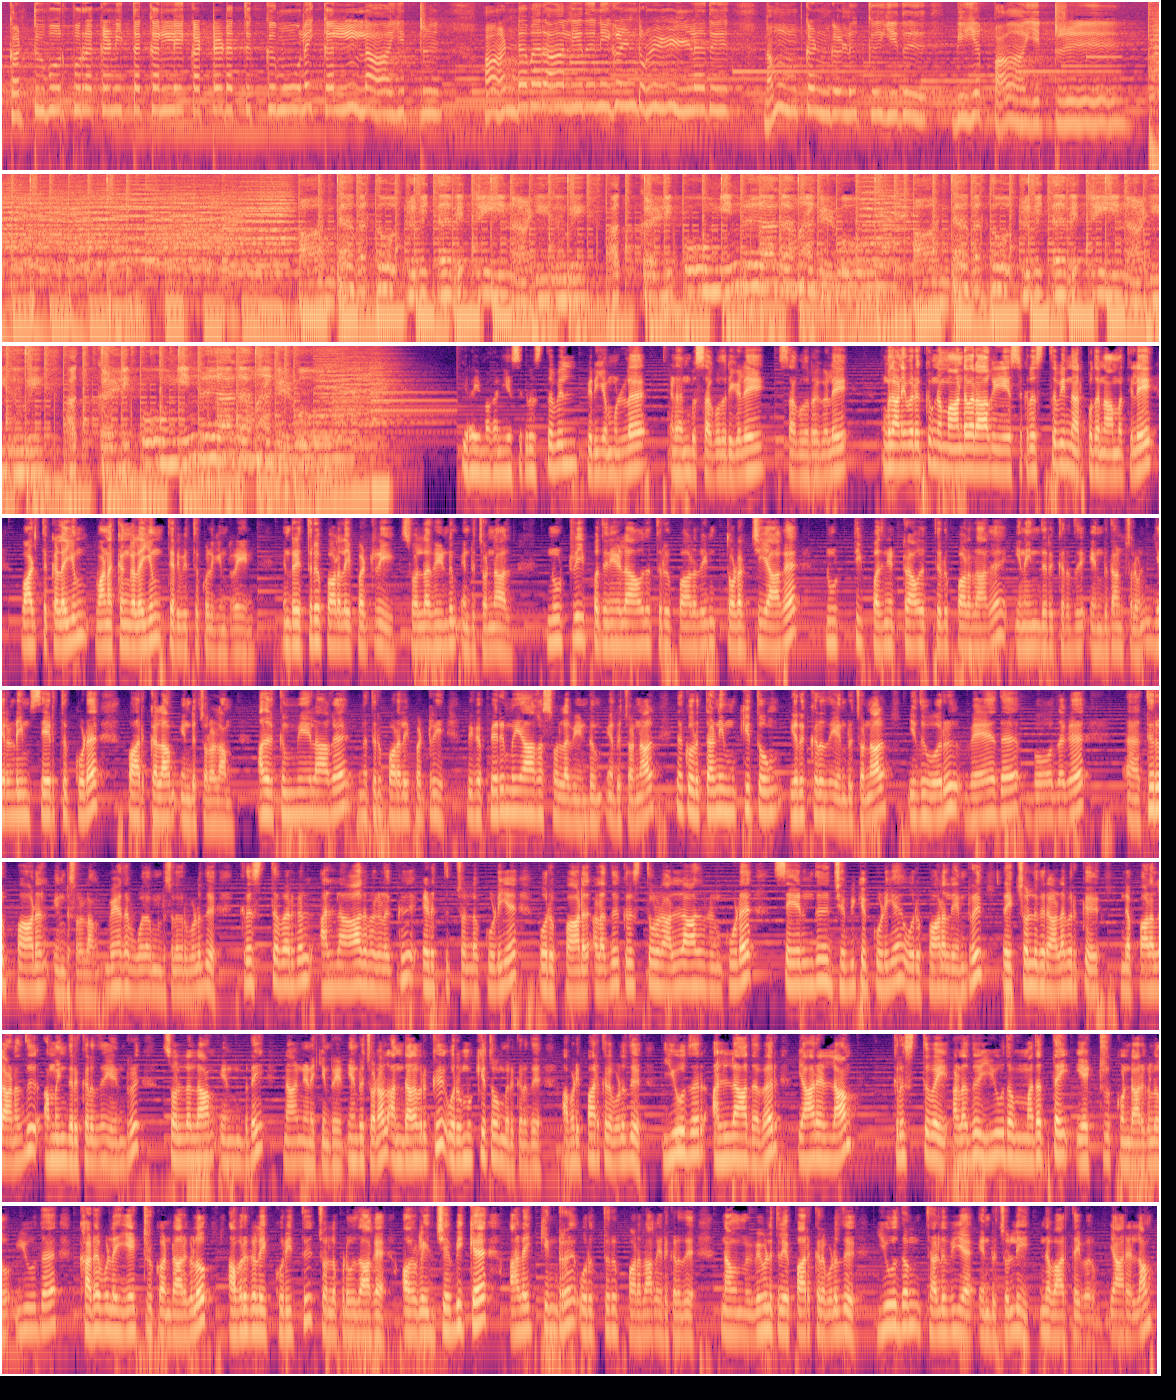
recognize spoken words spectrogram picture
கட்டுவோர் புறக்கணித்த கல்லை கட்டடத்துக்கு மூளைக்கல்லாயிற்று. ஆண்டவரால் இது நிகழ்ந்துள்ளது. நம் கண்களுக்கு இது வியப்பாயிற்று. ஆண்டவர் தோற்றுவித்த வெற்றியின் நாள் இதுவே அக்களிப்போம் இன்று அகமகிழ்வோம் ஆண்டவர் தோற்றுவித்த வெற்றியின் நாள் இதுவே அக்களிப்போம் இன்று அகமகிழ்வோம் இறைமகன் இயேசு கிறிஸ்துவில் பிரியமுள்ள என் அன்பு சகோதரிகளே சகோதரர்களே உங்கள் அனைவருக்கும் நம் ஆண்டவராக இயேசு கிறிஸ்துவின் அற்புத நாமத்திலே வாழ்த்துக்களையும் வணக்கங்களையும் தெரிவித்துக் கொள்கின்றேன். இன்றைய திருப்பாடலை பற்றி சொல்ல வேண்டும் என்று சொன்னால் நூற்றி பதினேழாவது திருப்பாடலின் தொடர்ச்சியாக நூற்றி பதினெட்டாவது திருப்பாடலாக இணைந்திருக்கிறது என்று தான் சொல்ல வேண்டும். இரண்டையும் சேர்த்து கூட பார்க்கலாம் என்று சொல்லலாம். அதற்கு மேலாக இந்த திருப்பாடலை பற்றி மிக பெருமையாக சொல்ல வேண்டும் என்று சொன்னால் இதற்கு ஒரு தனி முக்கியத்துவம் இருக்கிறது என்று சொன்னால் இது ஒரு வேத போதக திருப்பாடல் என்று சொல்லலாம். வேத போதகம் என்று சொல்லுகிற பொழுது கிறிஸ்தவர்கள் அல்லாதவர்களுக்கு எடுத்துச் சொல்லக்கூடிய ஒரு பாடல் அல்லது கிறிஸ்தவர்கள் அல்லாதவர்களும் கூட சேர்ந்து ஜெபிக்கக்கூடிய ஒரு பாடல் என்று இதை சொல்லுகிற அளவிற்கு இந்த பாடலானது அமைந்திருக்கிறது என்று சொல்லலாம் என்பதை நான் நினைக்கின்றேன். என்று சொன்னால் அந்த அளவிற்கு ஒரு முக்கியத்துவம் இருக்கிறது. அப்படி பார்க்கிற பொழுது யூதர் அல்லாதவர் யாரெல்லாம் கிறிஸ்துவை அல்லது யூத மதத்தை ஏற்றுக்கொண்டார்களோ யூத கடவுளை ஏற்றுக்கொண்டார்களோ அவர்களை குறித்து சொல்லப்படுவதாக அவர்களை ஜெபிக்க அழைக்கின்ற ஒரு திருப்பாடலாக இருக்கிறது. நாம் விவிலியத்திலே பார்க்கிற பொழுது யூதம் தழுவிய என்று சொல்லி இந்த வார்த்தை வரும். யாரெல்லாம்?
